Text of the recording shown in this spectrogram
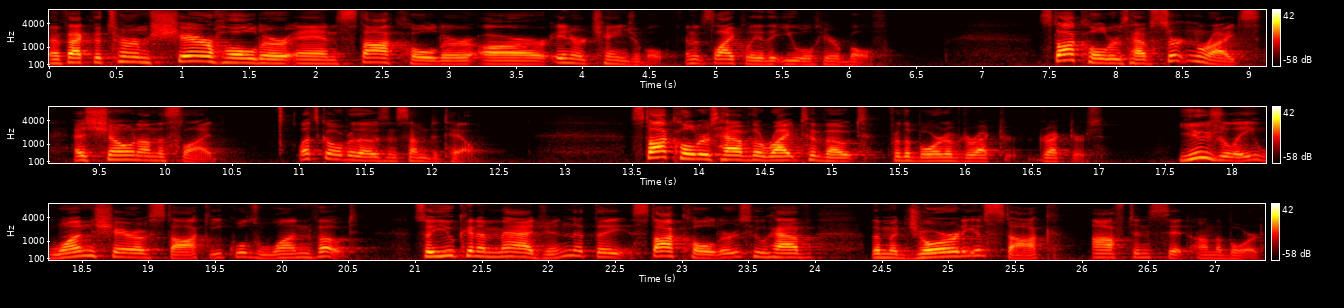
In fact, the terms shareholder and stockholder are interchangeable, and it's likely that you will hear both. Stockholders have certain rights as shown on the slide. Let's go over those in some detail. Stockholders have the right to vote for the board of director directors. Usually, one share of stock equals one vote. So you can imagine that the stockholders who have the majority of stock often sit on the board.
